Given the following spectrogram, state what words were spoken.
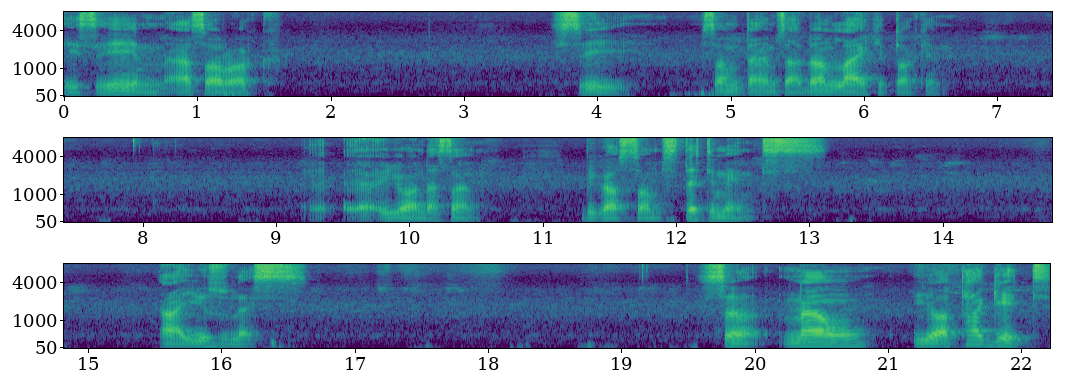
Is he in Aso Rock? See, sometimes I don't like it talking. Uh, you understand? Because some statements are useless. So now your target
